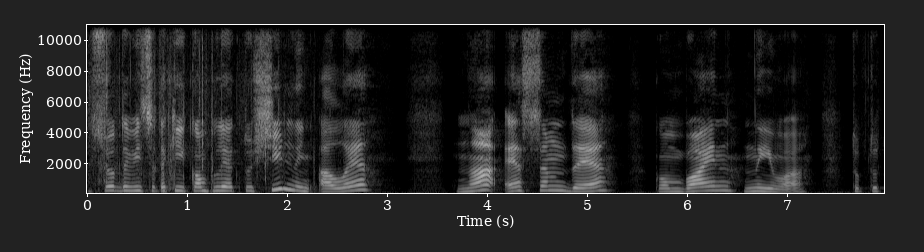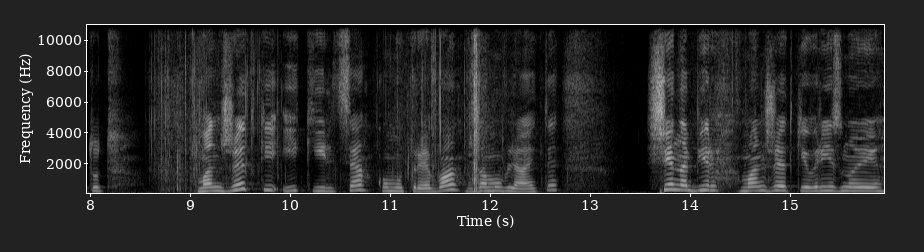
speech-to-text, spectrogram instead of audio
Все, дивіться, такий комплект ущільнень, але на СМД комбайн Нива. Тобто тут манжетки і кільця. Кому треба, замовляйте. Ще набір манжетків різної,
